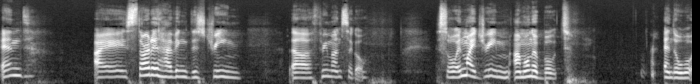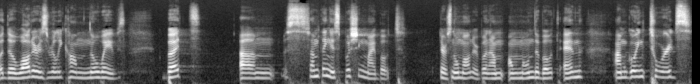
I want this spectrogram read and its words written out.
And I started having this dream uh, three months ago. So in my dream, I'm on a boat, and the, the water is really calm, no waves. But um, something is pushing my boat. There's no motor, but I'm, I'm on the boat, and I'm going towards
